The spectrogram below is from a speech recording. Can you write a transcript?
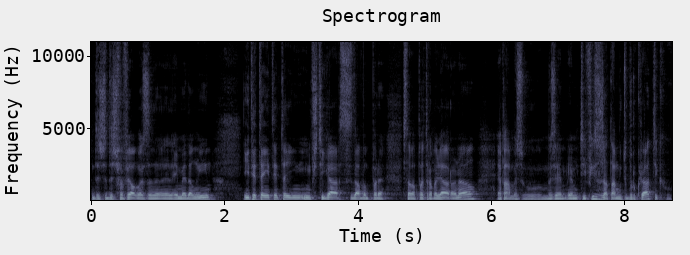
das, das favelas em Medellín e tentei, tentei investigar se dava para, se dava para trabalhar ou não. Epá, mas o, mas é, é muito difícil, já está muito burocrático.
